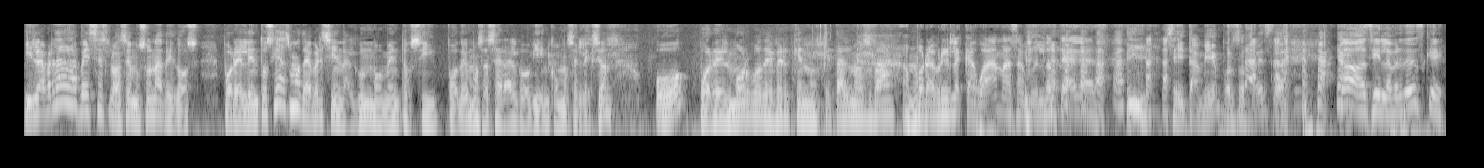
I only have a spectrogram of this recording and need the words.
Y la verdad a veces lo hacemos una de dos, por el entusiasmo de ver si en algún momento sí podemos hacer algo bien como selección o por el morbo de ver qué nos tal nos va. Por abrir la caguama, Samuel, no te hagas. sí, también, por supuesto. no, sí, la verdad es que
